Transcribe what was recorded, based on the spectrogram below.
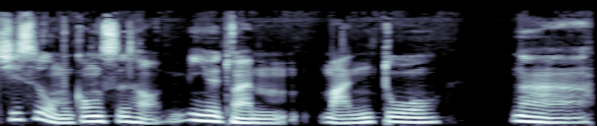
其实我们公司哈蜜月团蛮多，那。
